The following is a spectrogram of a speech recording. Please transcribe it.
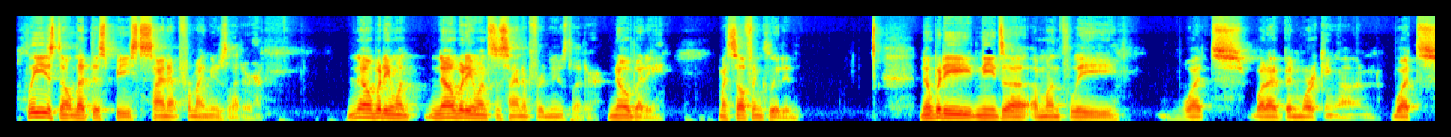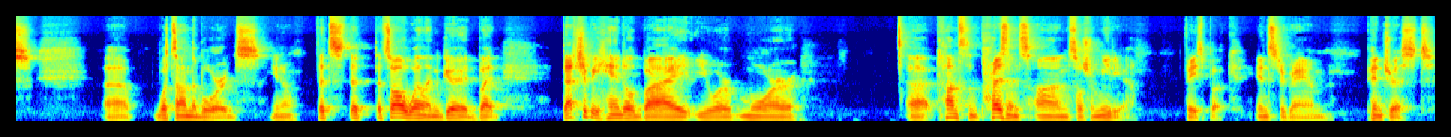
Please don't let this be sign up for my newsletter. Nobody want nobody wants to sign up for a newsletter. Nobody, myself included. Nobody needs a, a monthly what what I've been working on, what's uh, what's on the boards. You know, that's that that's all well and good, but that should be handled by your more uh, constant presence on social media, Facebook, Instagram, Pinterest,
